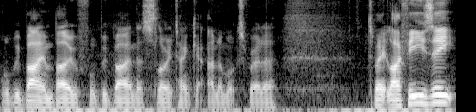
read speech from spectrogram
We'll be buying both. We'll be buying the slurry tanker and a muck spreader to make life easy.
